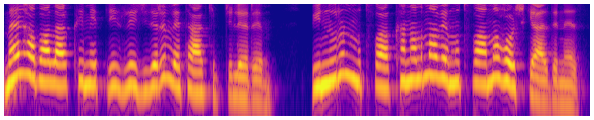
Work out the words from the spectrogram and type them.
Merhabalar kıymetli izleyicilerim ve takipçilerim. Binnur'un Mutfağı kanalıma ve mutfağıma hoş geldiniz.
